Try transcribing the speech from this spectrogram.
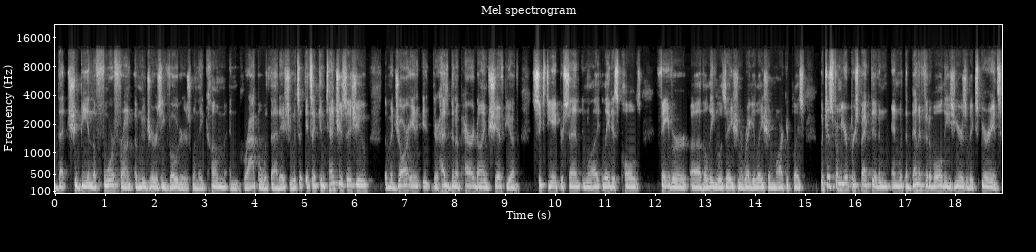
that should be in the forefront of New Jersey voters when they come and grapple with that issue? It's a, it's a contentious issue. The majority, it, it, there has been a paradigm shift. You have 68% in the latest polls favor uh, the legalization or regulation marketplace. But just from your perspective and, and with the benefit of all these years of experience,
